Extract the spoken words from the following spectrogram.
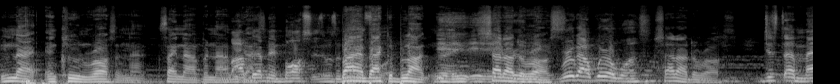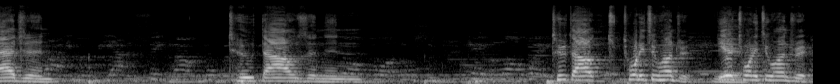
You're not including Ross in that. It's like nah, but nah. Got been some. bosses. It was a Buying back the block. Yeah, yeah. shout out to Ross. Real got real ones. Shout out to Ross. Just imagine 2000 and 2000, 2200, year 2200,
